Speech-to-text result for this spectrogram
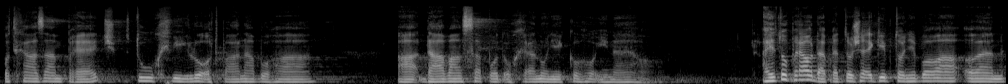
Odchádzam preč v tú chvíľu od Pána Boha, a dávam sa pod ochranu niekoho iného. A je to pravda, pretože Egypt to nebola len e,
